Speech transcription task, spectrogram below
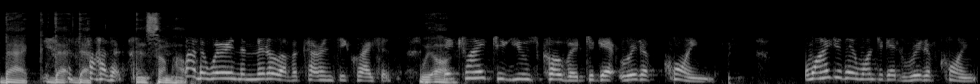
back that debt Father, and somehow Father, we're in the middle of a currency crisis. We are. They tried to use COVID to get rid of coins. Why do they want to get rid of coins?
